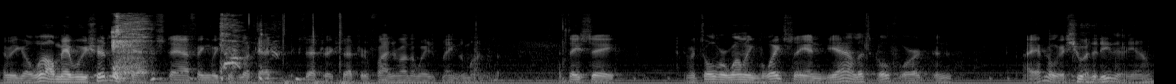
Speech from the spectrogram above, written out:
then we go, well, maybe we should look at staffing, we should look at et cetera, et cetera, and find some other ways to make the money. But If they say, if it's overwhelming voice saying, yeah, let's go for it, then I have no issue with it either, you know?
